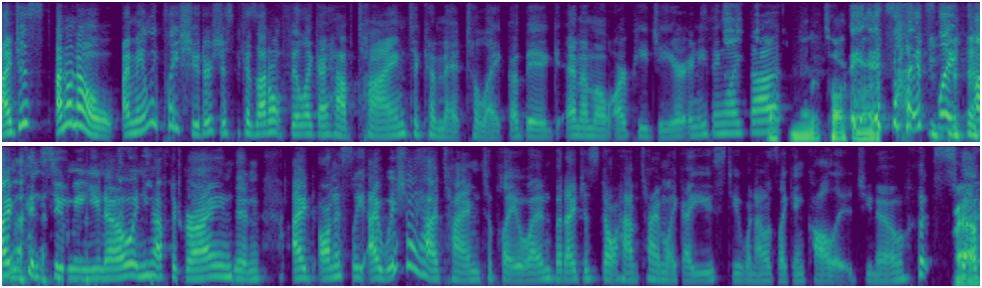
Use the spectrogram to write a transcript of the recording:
I just I don't know. I mainly play shooters just because I don't feel like I have time to commit to like a big MMO RPG or anything like that Talk about it. Talk about it. it's it's like time consuming you know and you have to grind and i honestly i wish i had time to play one but i just don't have time like i used to when i was like in college you know so Right.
